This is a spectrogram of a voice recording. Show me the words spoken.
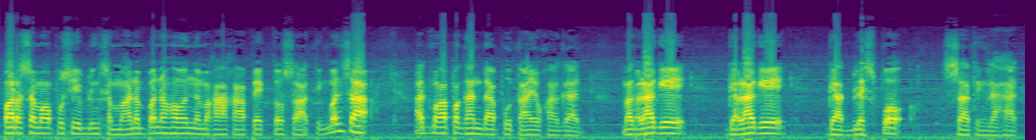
para sa mga posibleng sama ng panahon na makakapekto sa ating bansa at makapaghanda po tayo kagad. Maglagi, galagi, God bless po sa ating lahat.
